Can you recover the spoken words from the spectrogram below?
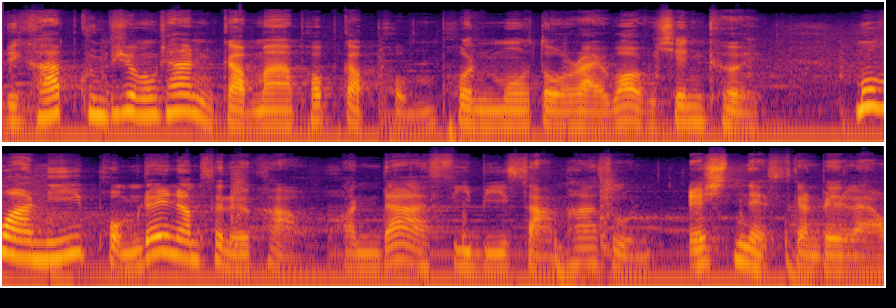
วัสดีครับ คุณผู้ชมทุกท่านกลับมาพบกับผมพลโมโตไรว a l เช่นเคย เมื่อวานนี้ผมได้นำเสนอข่าว Honda CB 3 5 0 h n e s กันไปแล้ว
